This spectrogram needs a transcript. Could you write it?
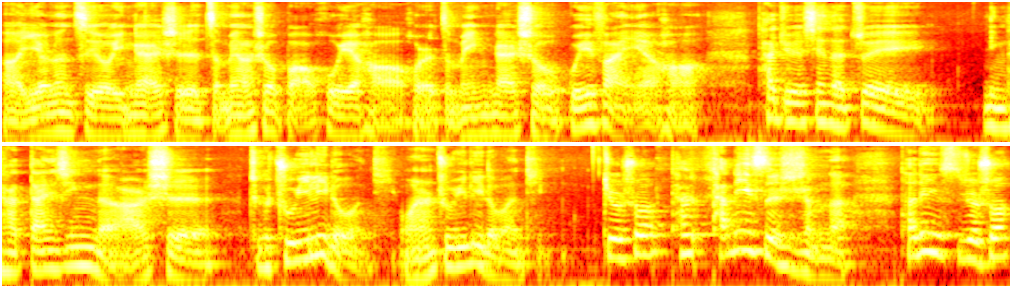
呃，言论自由应该是怎么样受保护也好，或者怎么应该受规范也好，他觉得现在最令他担心的，而是这个注意力的问题，网上注意力的问题。就是说，他他的意思是什么呢？他的意思就是说，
